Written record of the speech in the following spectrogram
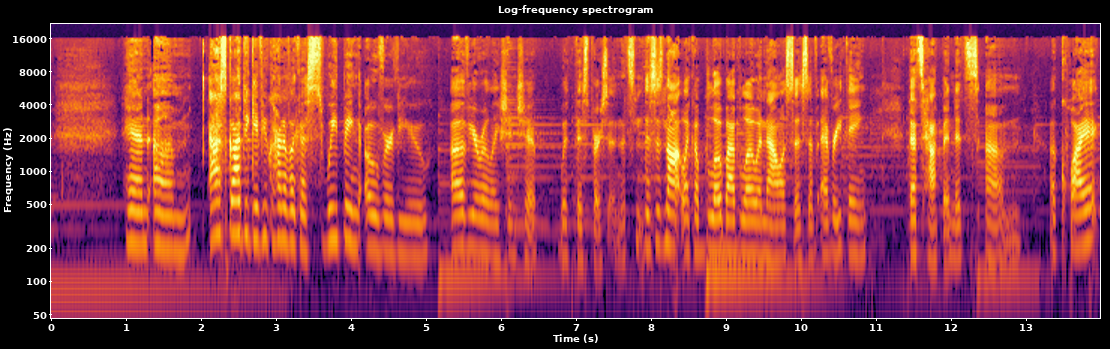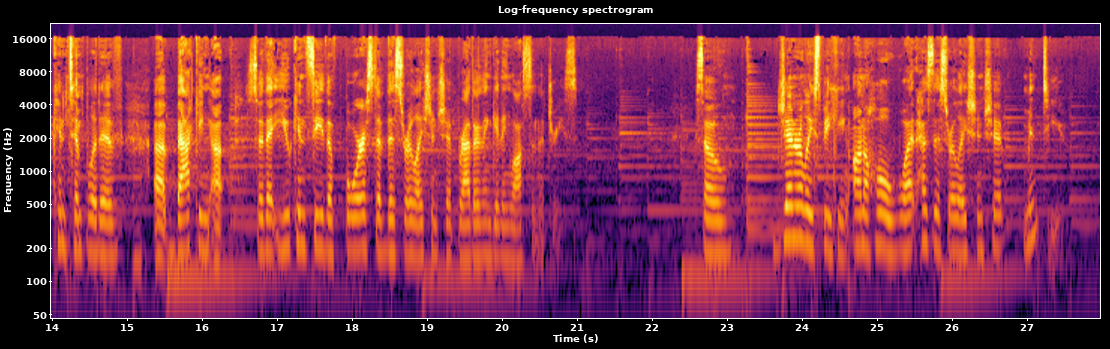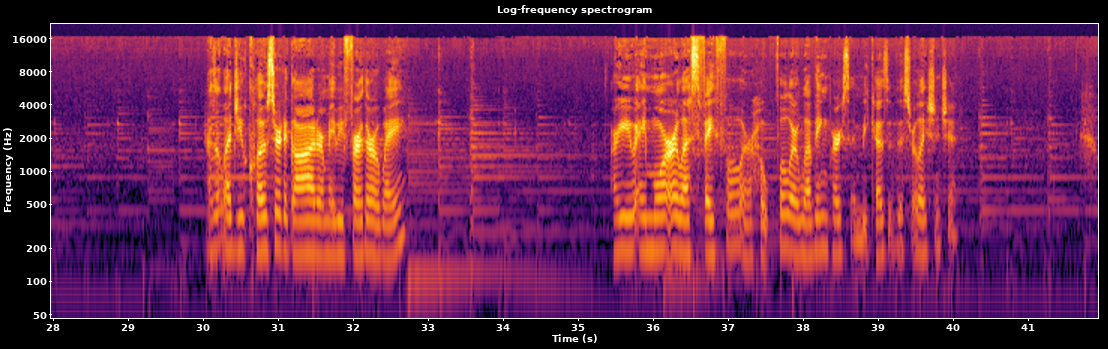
and um, ask God to give you kind of like a sweeping overview of your relationship with this person. It's, this is not like a blow by blow analysis of everything that's happened. It's um, a quiet, contemplative uh, backing up so that you can see the forest of this relationship rather than getting lost in the trees. So generally speaking, on a whole, what has this relationship meant to you? Has it led you closer to God or maybe further away? Are you a more or less faithful or hopeful or loving person because of this relationship?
